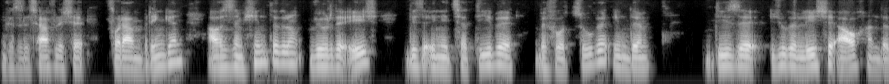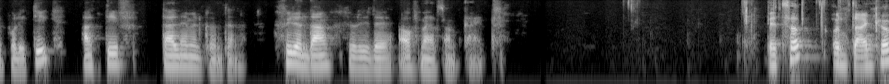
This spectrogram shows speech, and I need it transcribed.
gesellschaftliche voranbringen. Aus diesem Hintergrund würde ich diese Initiative bevorzugen, indem diese Jugendliche auch an der Politik aktiv teilnehmen könnten. Vielen Dank für Ihre Aufmerksamkeit. Bitte und danke.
